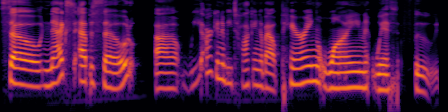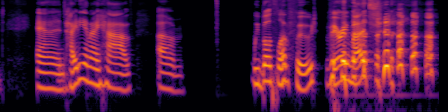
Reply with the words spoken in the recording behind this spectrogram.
So, next episode, uh, we are going to be talking about pairing wine with food. And Heidi and I have, um, we both love food very much.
